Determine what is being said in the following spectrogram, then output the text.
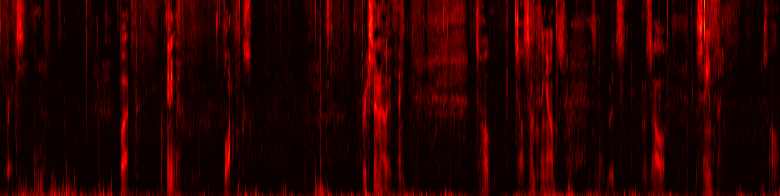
bricks. But anyway, blocks. Bricks are another thing. It's all it's all something else, isn't it? But it's it's all the same thing. It's all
